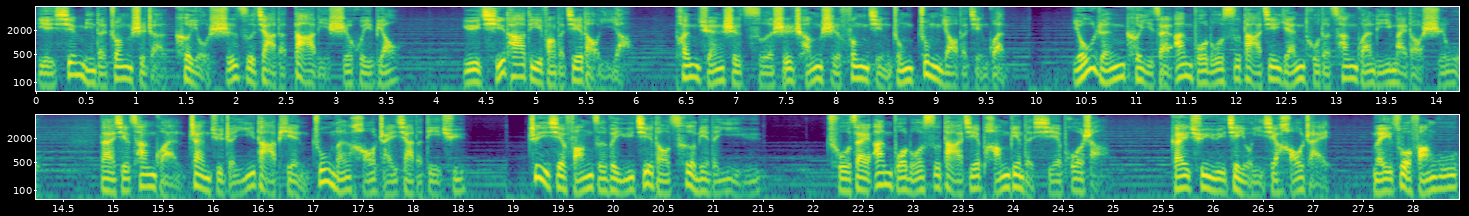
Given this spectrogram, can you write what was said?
也鲜明地装饰着刻有十字架的大理石徽标。与其他地方的街道一样，喷泉是此时城市风景中重要的景观。游人可以在安博罗斯大街沿途的餐馆里买到食物，那些餐馆占据着一大片朱门豪宅下的地区。这些房子位于街道侧面的一隅，处在安博罗斯大街旁边的斜坡上。该区域建有一些豪宅，每座房屋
